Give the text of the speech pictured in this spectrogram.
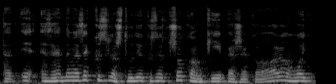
tehát szerintem ezek közül a stúdiók között sokan képesek arra, hogy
